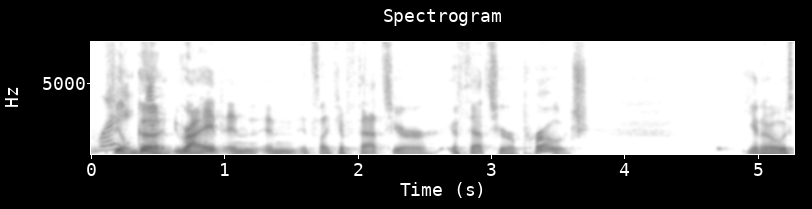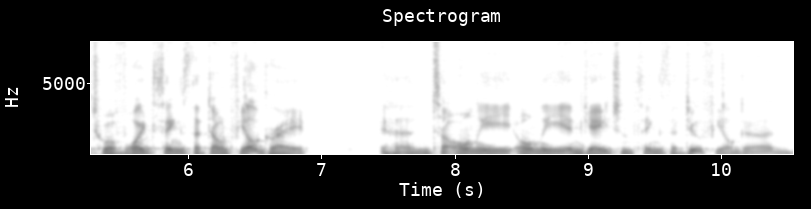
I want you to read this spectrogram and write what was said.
right feel good, right? And and it's like if that's your if that's your approach, you know, is to avoid things that don't feel great and to only only engage in things that do feel good.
